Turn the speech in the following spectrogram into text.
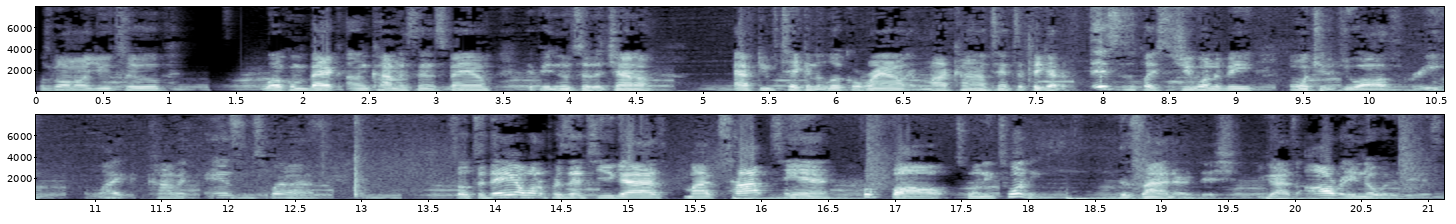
What's going on YouTube? Welcome back Uncommon Scentz fam. If you're new to the channel, after you've taken a look around at my content to figure out if this is the place that you want to be, I want you to do all three. Like, comment, and subscribe. So today I want to present to you guys my top 10 for fall 2020, designer edition. You guys already know what it is.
